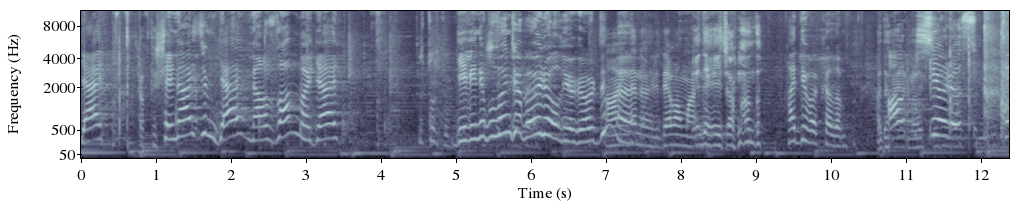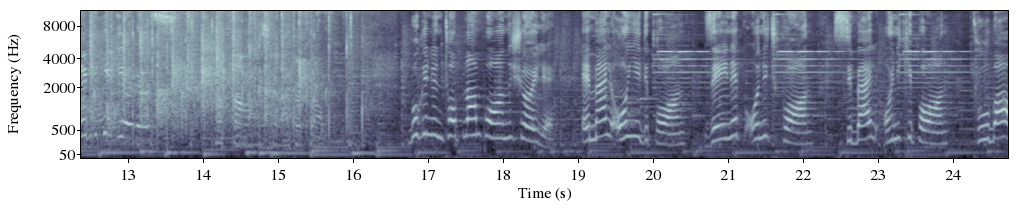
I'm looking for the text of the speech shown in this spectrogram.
Gel. Şenaycığım gel, nazlanma gel. Gelini bulunca böyle oluyor gördün mü? Aynen öyle. Devam anne. Ben de heyecanlandım. Hadi bakalım. Hadi hayırlı olsun. Alkışlıyoruz. Tebrik ediyoruz. Bugünün toplam puanı şöyle. Emel 17 puan, Zeynep 13 puan, Sibel 12 puan, Tuğba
